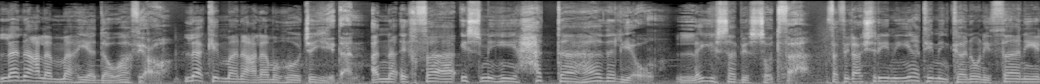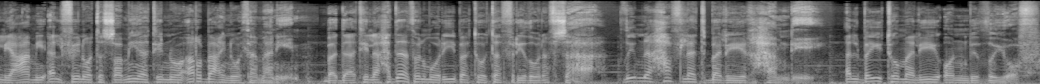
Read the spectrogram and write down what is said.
لا نعلم ما هي دوافعه لكن ما نعلمه جيدا أن إخفاء اسمه حتى هذا اليوم ليس بالصدفه ففي العشرينيات من كانون الثاني لعام 1984 بدأت الأحداث المريبة تفرض نفسها ضمن حفلة بليغ حمدي. البيت مليء بالضيوف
